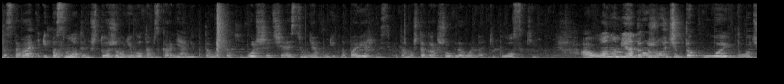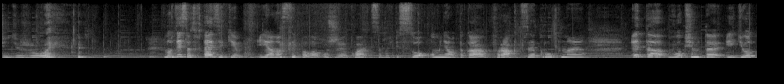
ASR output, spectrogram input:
доставать и посмотрим, что же у него там с корнями, потому что большая часть у меня будет на поверхности, потому что горшок довольно-таки плоский. А он у меня, дружочек, такой очень тяжелый. Ну, здесь вот в тазике я насыпала уже кварцевый песок. У меня вот такая фракция крупная. Это, в общем-то, идет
